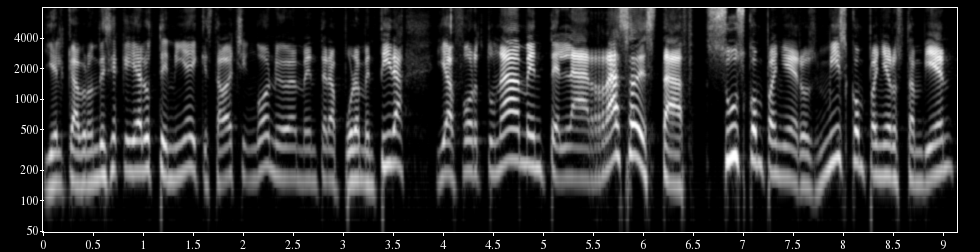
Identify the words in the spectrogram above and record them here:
Y el cabrón decía que ya lo tenía y que estaba chingón y obviamente era pura mentira. Y afortunadamente la raza de staff, sus compañeros, mis compañeros también,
